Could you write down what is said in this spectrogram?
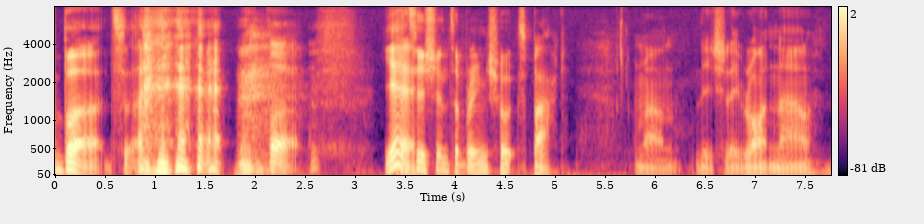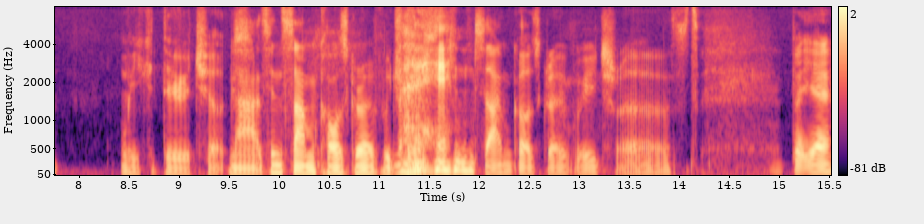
but but yeah, Petition to bring Chuks back. man, literally right now we could do a Chuks. Nah, it's in Sam Cosgrove. We trust. in Sam Cosgrove we trust. But yeah,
